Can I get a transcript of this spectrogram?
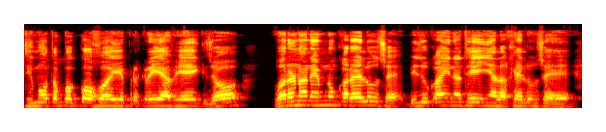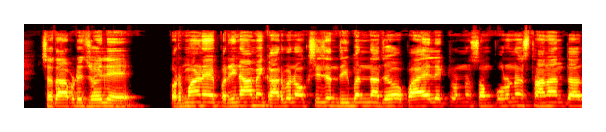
ધીમો તબક્કો હોય, એ પ્રક્રિયા ભેગ જો વર્ણન એમનું કરેલું છે, બીજું કંઈ નથી, અહીંયા લખેલું છે. છતાં આપણે જોઈ લે, પ્રમાણે પરિણામે કાર્બન ઓક્સિજન દ્વિબંધના જો પાય ઇલેક્ટ્રોનનું સંપૂર્ણ સ્થાનાંતર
